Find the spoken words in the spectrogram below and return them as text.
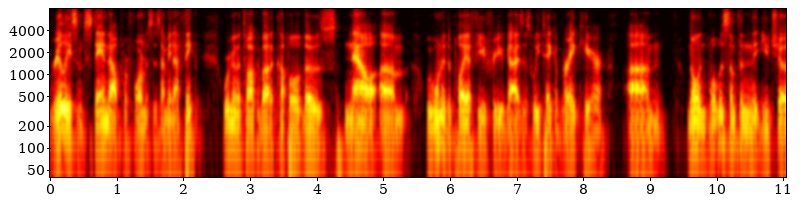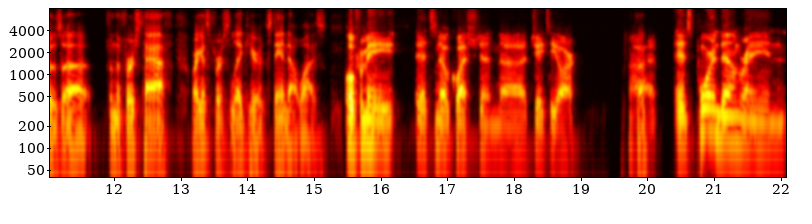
really some standout performances. I mean, I think we're going to talk about a couple of those now. Um, we wanted to play a few for you guys as we take a break here. Um, Nolan, what was something that you chose uh, from the first half, or I guess first leg here, standout wise? Well, for me, it's no question uh, JTR. Okay. Uh, it's pouring down rain.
